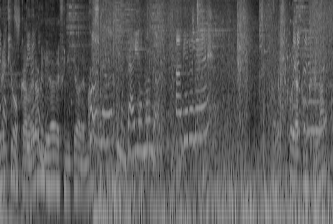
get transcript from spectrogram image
Me he equivocado, era habilidad definitiva de Max. A ver si podía congelar.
